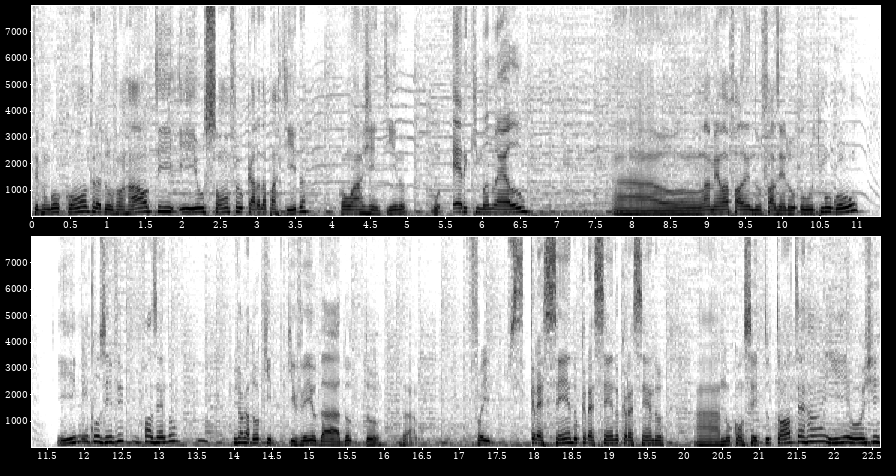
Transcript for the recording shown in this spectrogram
teve um gol contra do Van Hout e o Son foi o cara da partida com o argentino, o Eric Manuel. Ah, o Lamela fazendo, fazendo o último gol e inclusive fazendo um jogador que, que veio da, do, do- da- foi crescendo, crescendo, crescendo ah, no conceito do Tottenham e hoje,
